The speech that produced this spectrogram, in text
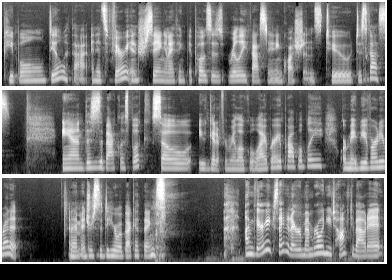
people deal with that. And it's very interesting. And I think it poses really fascinating questions to discuss. And this is a backlist book, so you can get it from your local library probably, or maybe you've already read it. And I'm interested to hear what Becca thinks. I'm very excited. I remember when you talked about it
